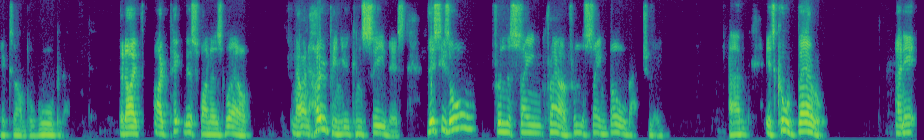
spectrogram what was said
example warbler. But I've I picked this one as well. Now I'm hoping you can see this. This is all from the same flower, from the same bulb actually. Um, it's called beryl, and it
